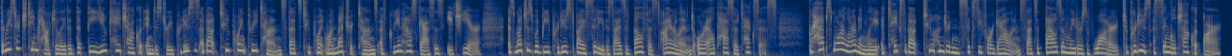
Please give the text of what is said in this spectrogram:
The research team calculated that the UK chocolate industry produces about 2.3 tons, that's 2.1 metric tons, of greenhouse gases each year, as much as would be produced by a city the size of Belfast, Ireland, or El Paso, Texas. Perhaps more alarmingly, it takes about 264 gallons, that's 1,000 liters of water, to produce a single chocolate bar.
